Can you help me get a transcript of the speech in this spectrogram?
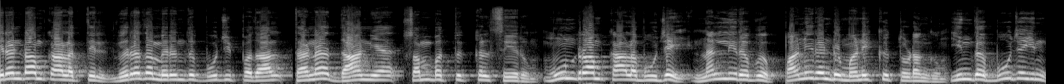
இரண்டாம் காலத்தில் விரதமிருந்து பூஜிப்பதால் தன தானிய சம்பத்துக்கள் சேரும். மூன்றாம் கால பூஜை நள்ளிரவு பனிரெண்டு மணிக்கு தொடங்கும். இந்த பூஜையின்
